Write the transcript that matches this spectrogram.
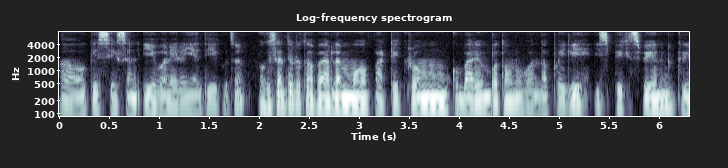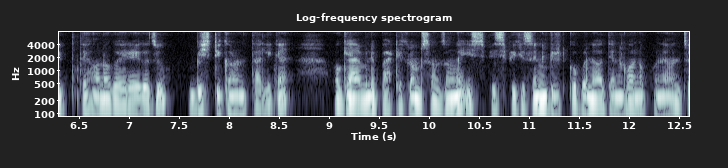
okay section A भनेर यहाँ दिएको छ। ओके साथीहरू तपाईँहरूलाई म पाठ्यक्रमको बारेमा बताउनुभन्दा पहिले स्पेसिफिकेसन ग्रिड देखाउन गइरहेको छु विष्टीकरण तालिका। ओके हामीले पाठ्यक्रम सँगसँगै स्पेसिफिकेसन ग्रिडको पनि अध्ययन गर्नुपर्ने हुन्छ।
